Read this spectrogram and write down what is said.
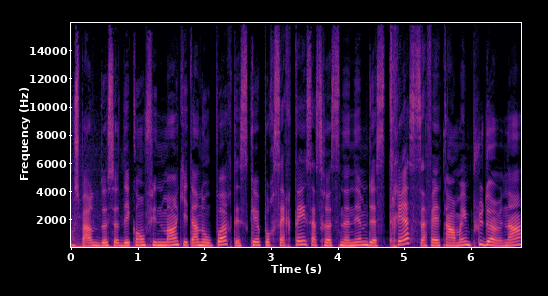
On se parle de ce déconfinement qui est à nos portes. Est-ce que pour certains, ça sera synonyme de stress? Ça fait quand même plus d'un an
